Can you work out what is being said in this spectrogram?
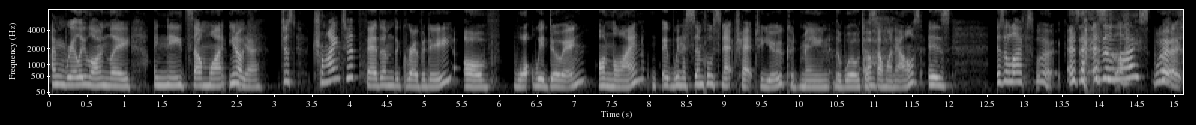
I'm really lonely, I need someone, you know, Yeah. Just trying to fathom the gravity of what we're doing online it- when a simple Snapchat to you could mean the world to someone else is is a life's work. a, as a a life's work. work.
